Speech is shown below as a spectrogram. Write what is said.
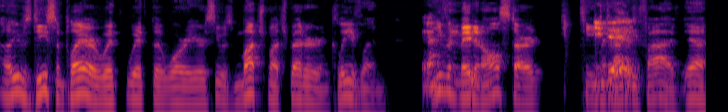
he was a decent player with with the Warriors. He was much much better in Cleveland. Yeah. He even made an All Star team He in '95. Yeah,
